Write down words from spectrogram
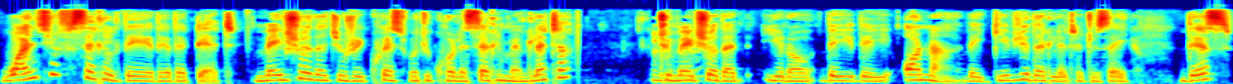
Once you've settled the, the, the debt make sure that you request what you call a settlement letter to mm-hmm. make sure that you know they they honor they give you that letter to say this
